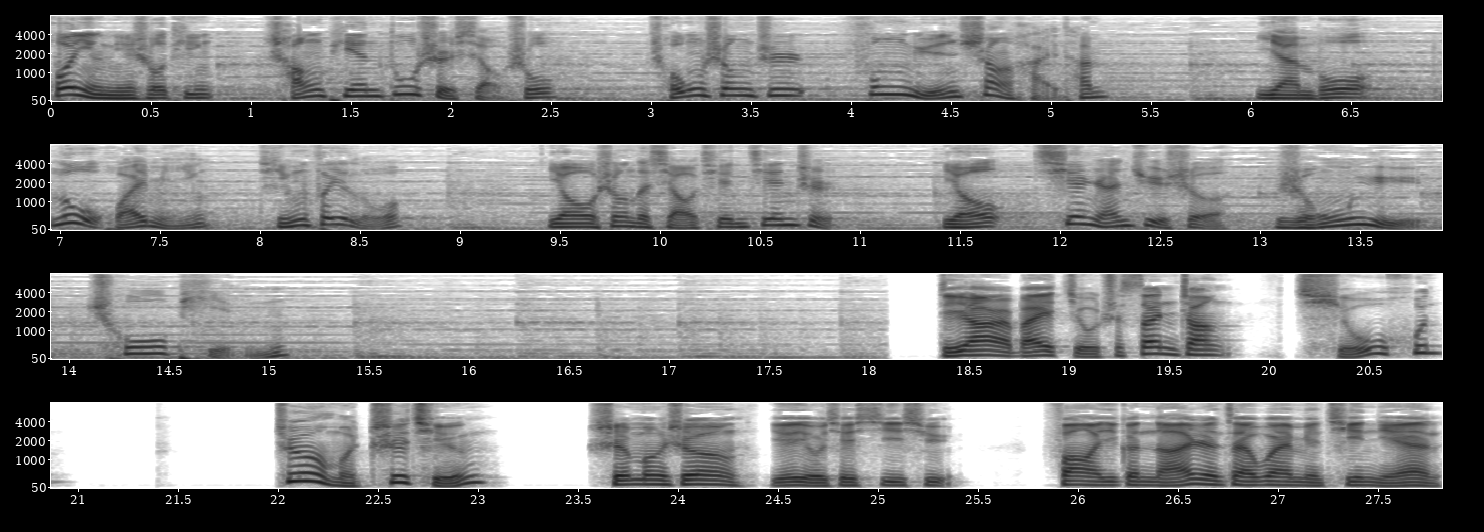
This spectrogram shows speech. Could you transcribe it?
欢迎您收听长篇都市小说《重生之风云上海滩》，演播：陆怀明、停飞罗，有声的小千监制，由千然剧社荣誉出品。第二百九十三章求婚，这么痴情，沈梦生也有些唏嘘。放一个男人在外面七年，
